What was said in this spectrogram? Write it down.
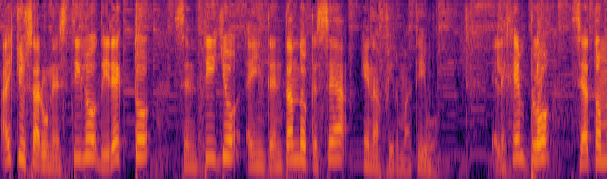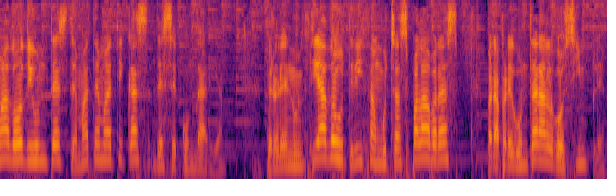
Hay que usar un estilo directo, sencillo e intentando que sea en afirmativo. El ejemplo se ha tomado de un test de matemáticas de secundaria, pero el enunciado utiliza muchas palabras para preguntar algo simple.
